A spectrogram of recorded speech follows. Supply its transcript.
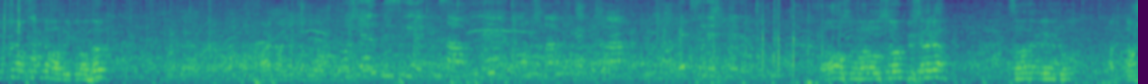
İki laf senin de vardır iki lafı. Hoş geldiniz kıymetli misafirler, komşular, komşular. Hepsine teşekkür ederim. Sağ olsun, var olsun. Gürsel Aga. Sana da vereyim mikrofonu. Hoş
